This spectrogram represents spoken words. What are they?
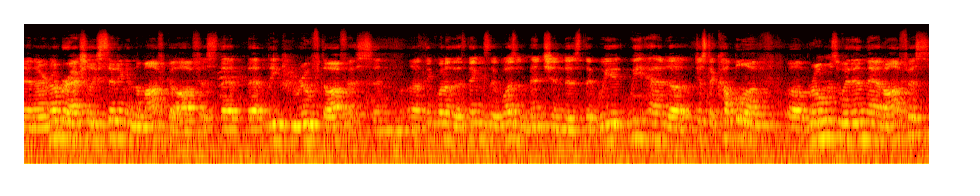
And I remember actually sitting in the MOFGA office, that, that leaky roofed office, and I think one of the things that wasn't mentioned is that we, we had uh, just a couple of uh, rooms within that office,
